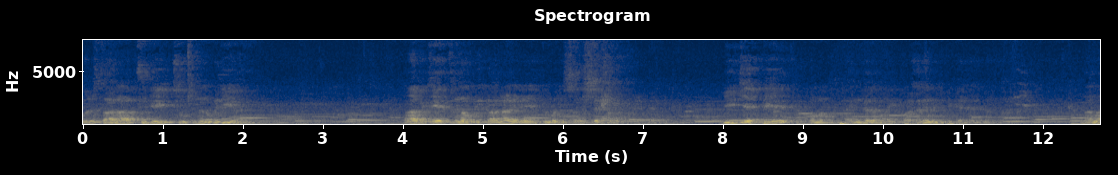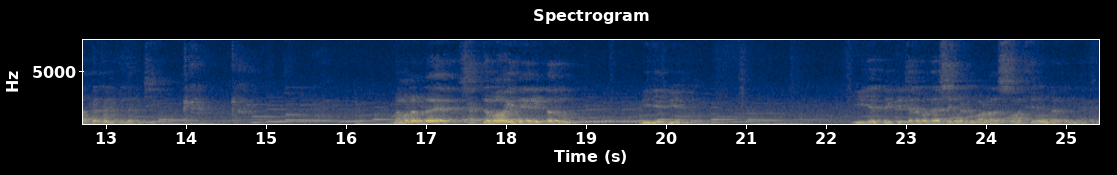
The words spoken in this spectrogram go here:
ഒരു സ്ഥാനാർത്ഥി ജയിച്ചു എന്നതിലുപരിയാണ് ആ വിജയത്തിൽ നമുക്ക് കാണാനുള്ള ഏറ്റവും വലിയ സവിശേഷത. ബി ജെ പിയെ നമുക്ക് ഭയങ്കരമായി പ്രഹരമേൽപ്പിക്കാൻ നാനാഘട്ടത്തിൽ ലഭിച്ചു നമ്മളിവിടെ ശക്തമായി നേരിട്ടതും ബി ജെ പിയാണ്. ബി ജെ പിക്ക് ചില പ്രദേശങ്ങളിൽ വളരെ സ്വാധീനമുണ്ടായിരുന്ന മേഖല.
